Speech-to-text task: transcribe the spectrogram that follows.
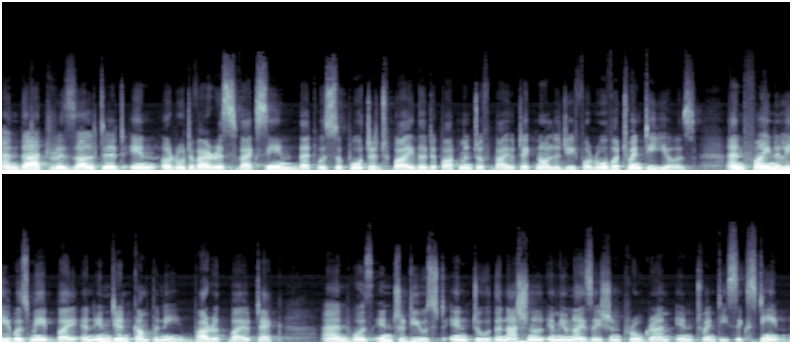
and that resulted in a rotavirus vaccine that was supported by the Department of Biotechnology for over 20 years, and finally was made by an Indian company, Bharat Biotech, and was introduced into the National Immunization Program in 2016.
